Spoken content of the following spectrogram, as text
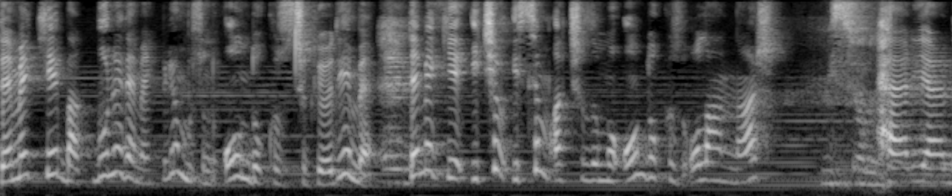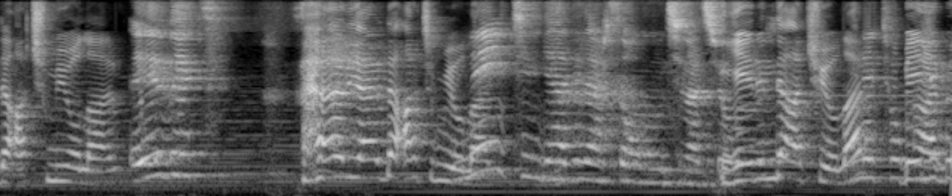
Demek ki bak bu ne demek biliyor musun? 19 çıkıyor değil mi? Evet. Demek ki içim isim açılımı 19 olanlar misyon her yerde açmıyorlar. Evet. Her yerde açmıyorlar. Ne için geldilerse onun için açıyorlar. Yerinde açıyorlar. Yine çok belli harika bir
